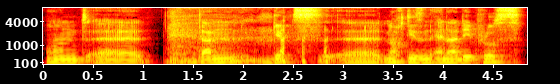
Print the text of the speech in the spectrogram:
Und äh, dann gibt's äh, noch diesen NAD Plus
